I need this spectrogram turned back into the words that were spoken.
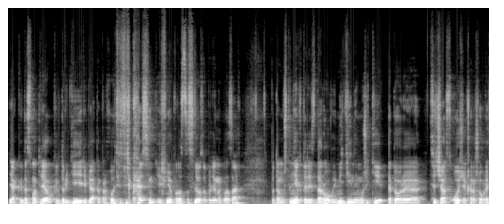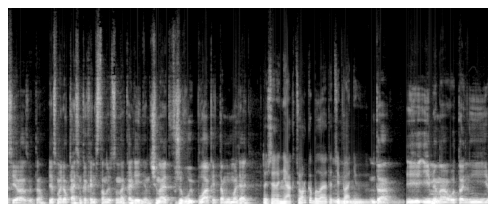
Я когда смотрел, как другие ребята проходят эти кастинги, у меня просто слезы были на глазах. Потому что некоторые здоровые медийные мужики, которые сейчас очень хорошо в России развиты, я смотрел кастинг, как они становятся на колени, начинают вживую плакать, там умолять. То есть это не актерка была, это типа они... Да, и именно вот они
